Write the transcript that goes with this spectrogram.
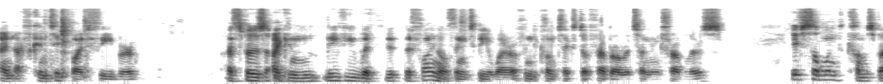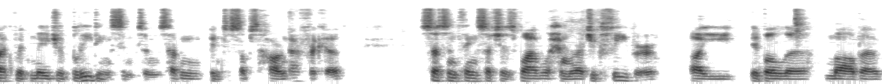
and African tick bite fever. I suppose I can leave you with the, the final thing to be aware of in the context of febrile returning travellers. If someone comes back with major bleeding symptoms, having been to sub-Saharan Africa, certain things such as viral hemorrhagic fever, i.e. Ebola, Marburg,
